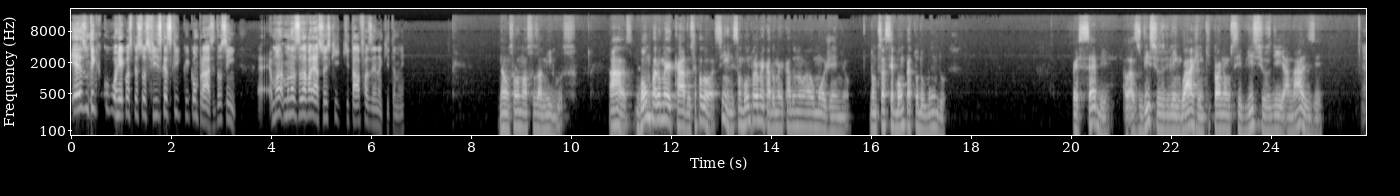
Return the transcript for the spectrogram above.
eles não têm que concorrer com as pessoas físicas que, que comprassem. Então, assim, é uma, uma das avaliações que estava fazendo aqui também. Não, são nossos amigos. Ah, bom para o mercado. Você falou, sim, eles são bons para o mercado. O mercado não é homogêneo. Não precisa ser bom para todo mundo. Percebe os vícios de linguagem que tornam-se vícios de análise? É.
